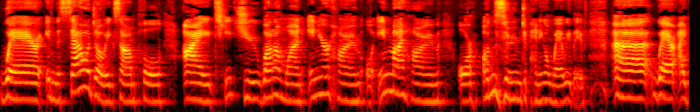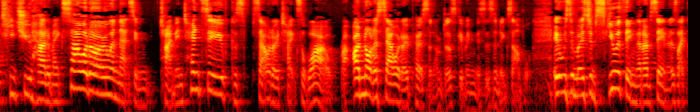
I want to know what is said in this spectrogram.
where in the sourdough example, I teach you one on one in your home or in my home or on Zoom, depending on where we live, uh, where I teach you how to make sourdough, and that's in time intensive because sourdough takes a while. I'm not a sourdough person. I'm just giving this as an example. It was the most obscure thing that I've seen. I was like,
